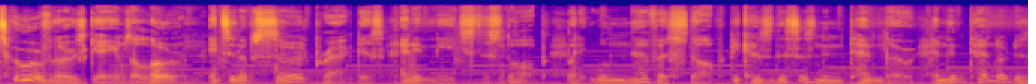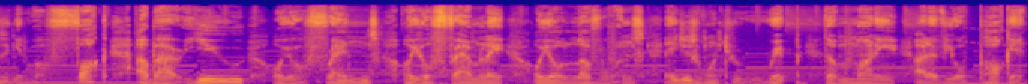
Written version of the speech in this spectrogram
two of those games alone. It's an absurd practice and it needs to stop, but it will never stop because this is Nintendo and Nintendo doesn't give a fuck about you or your friends or your family or your loved ones. They just want to rip the money out of your pocket.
